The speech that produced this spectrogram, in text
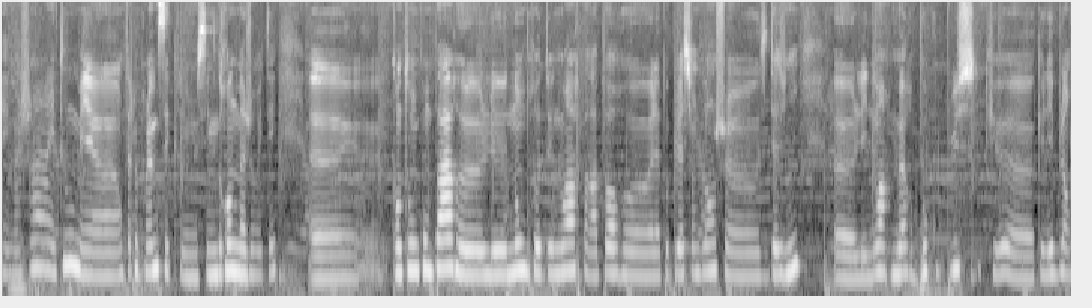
et machin et tout, mais en fait le problème c'est que c'est une grande majorité. Euh, quand on compare euh, le nombre de noirs par rapport euh, à la population blanche aux États-Unis, les noirs meurent beaucoup plus que, que les blancs.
